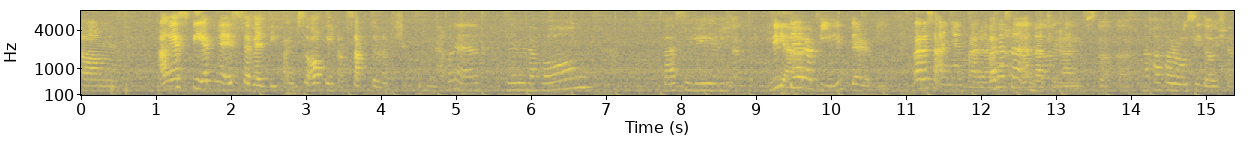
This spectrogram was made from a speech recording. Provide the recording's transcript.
Um, ang SPF niya is 75. So, okay lang. Sakto lang siya. Sige na ako na. Meron akong Vaseline. Lip Yeah. therapy. Lip therapy. Para saan yan? Para, Para sa ano, natural. Oo. Nakaka-rosy daw siya,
